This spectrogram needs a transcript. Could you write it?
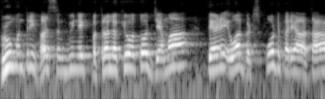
ગૃહમંત્રી હર્ષ સંઘવીને એક પત્ર લખ્યો હતો, જેમાં તેણે એવા ઘટસ્ફોટ કર્યા હતા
